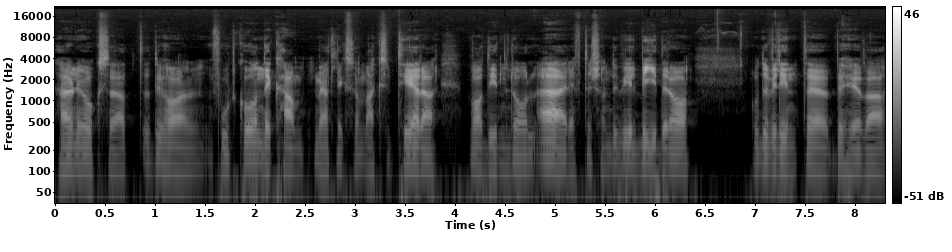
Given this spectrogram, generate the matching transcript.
här nu också att du har en fortgående kamp med att liksom acceptera vad din roll är eftersom du vill bidra och du vill inte behöva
